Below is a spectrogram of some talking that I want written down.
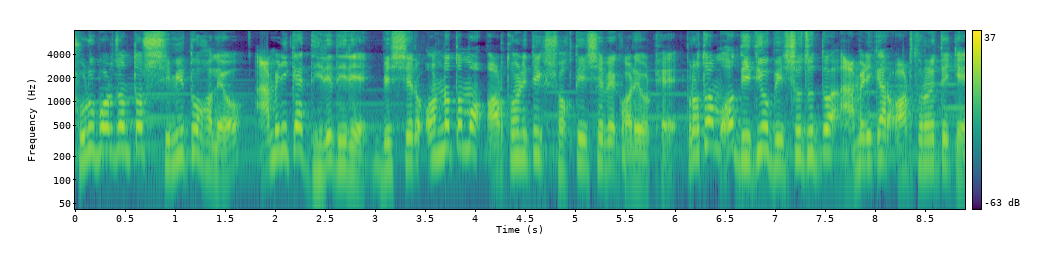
শুরু পর্যন্ত সীমিত হলেও আমেরিকা ধীরে ধীরে বিশ্বের অন্যতম অর্থনৈতিক শক্তি হিসেবে গড়ে ওঠে। প্রথম ও দ্বিতীয় বিশ্বযুদ্ধ আমেরিকার অর্থনীতিকে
